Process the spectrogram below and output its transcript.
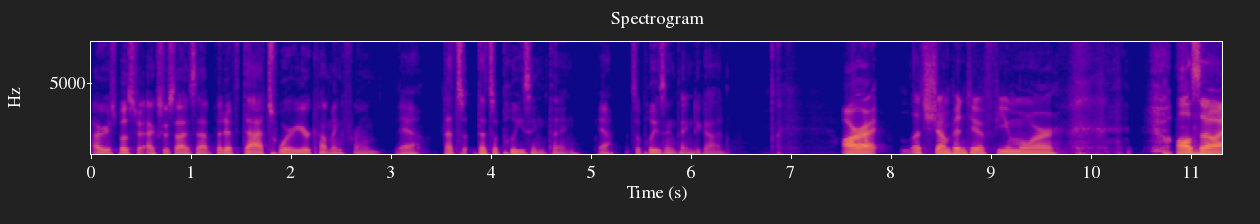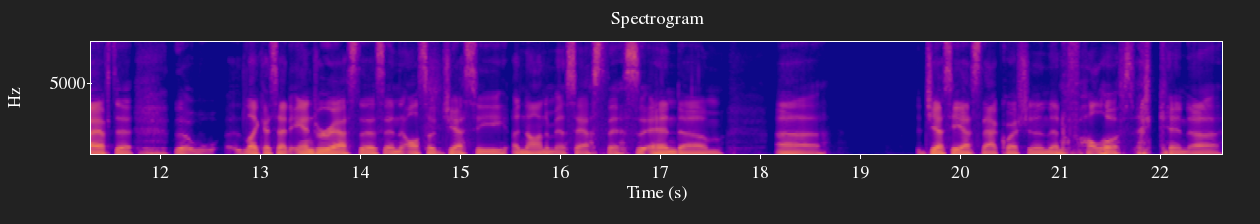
how you're supposed to exercise that, but if that's where you're coming from, yeah. that's that's a pleasing thing. Yeah. it's a pleasing thing to God. All right, let's jump into a few more. also, I have to, the, like I said, Andrew asked this, and also Jesse Anonymous asked this, and um, uh, Jesse asked that question, and then a follow up said, "Can uh,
